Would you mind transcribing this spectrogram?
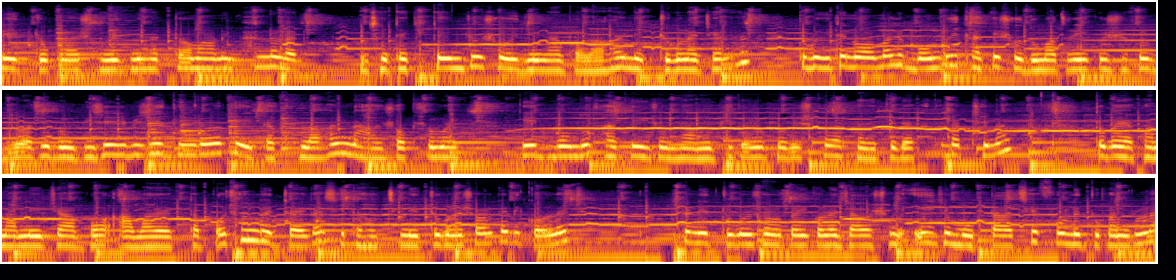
নেত্রকোনা শহীদ মিনারটা আমার অনেক ভালো লাগে। যেটাকে কেন্দ্রীয় শহীদ মিনার বলা হয় নেত্রকোনা জেলার তবে এটা নর্মালি বন্ধই থাকে শুধুমাত্র একুশে ফেব্রুয়ারি এবং বিশেষ বিশেষ দিনগুলোতে এটা খোলা হয়। না সবসময় গেট বন্ধ থাকে, এই জন্য আমি ভিতরে প্রবেশ করে আপনাদেরকে দেখাতে পারছি না। তবে এখন আমি যাব আমার একটা পছন্দের জায়গা, সেটা হচ্ছে নেত্রকোনা সরকারি কলেজ। তো নেত্রকোনা সরকারি কলেজ যাওয়ার সময় এই যে মোড়টা আছে, ফুলের দোকানগুলো,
